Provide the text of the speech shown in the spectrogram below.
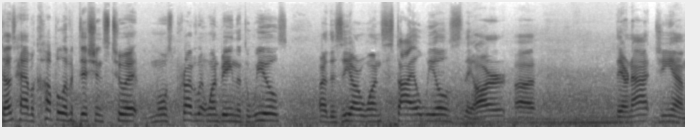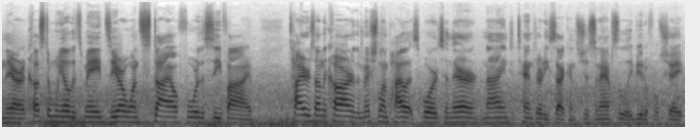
does have a couple of additions to it. Most prevalent one being that the wheels are the ZR1 style wheels. They are uh, they are not GM. They are a custom wheel that's made ZR1 style for the C5. Tires on the car are the Michelin Pilot Sports, and they're 9 to 10 30 seconds. Just an absolutely beautiful shape.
